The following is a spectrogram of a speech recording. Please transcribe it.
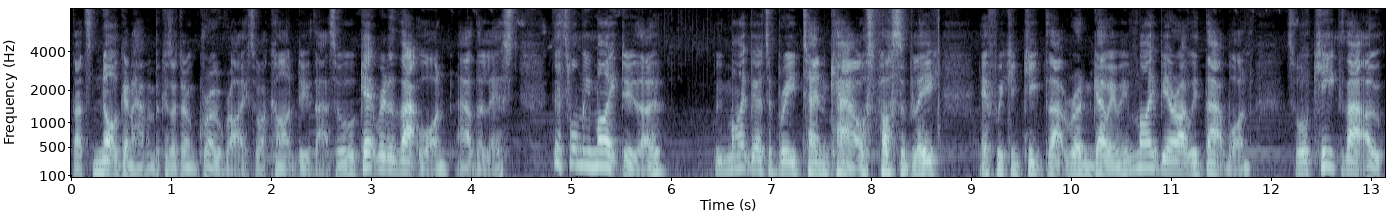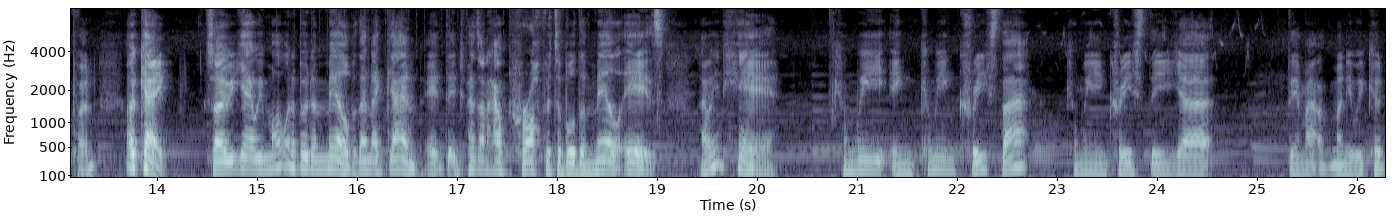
That's not going to happen because I don't grow rye, so I can't do that. So we'll get rid of that one out the list. This one we might do, though we might be able to breed 10 cows, possibly, if we can keep that run going. We might be alright with that one. So we'll keep that open. Okay, so yeah, we might want to build a mill, but then again, it, it depends on how profitable the mill is. Now in here, can we in, can we increase that? Can we increase the uh, the amount of money we could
